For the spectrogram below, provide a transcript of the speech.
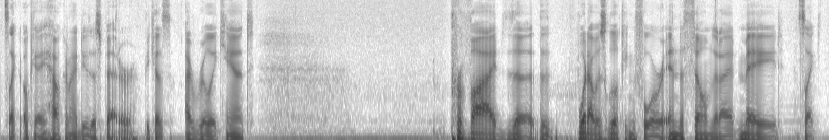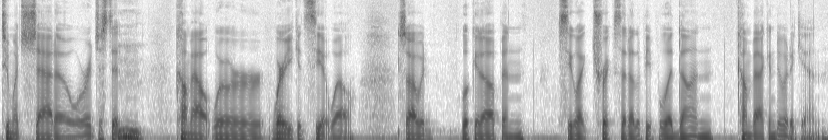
It's like, okay, how can I do this better? Because I really can't provide the the what I was looking for in the film that I had made. It's like too much shadow, or it just didn't mm. come out where where you could see it well. So I would look it up and see like tricks that other people had done, come back and do it again.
